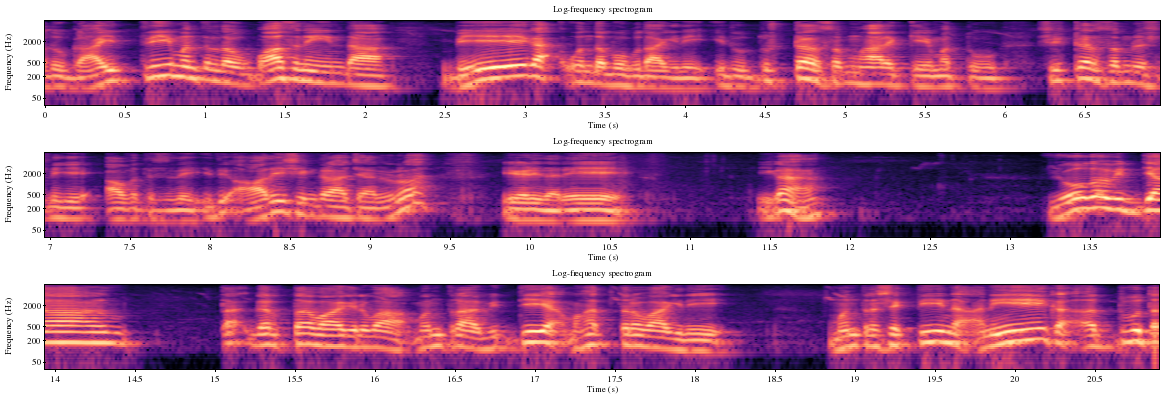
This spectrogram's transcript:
ಅದು ಗಾಯತ್ರಿ ಮಂತ್ರದ ಉಪಾಸನೆಯಿಂದ ಬೇಗ ಹೊಂದಬಹುದಾಗಿದೆ. ಇದು ದುಷ್ಟರ ಸಂಹಾರಕ್ಕೆ ಮತ್ತು ಶಿಷ್ಟರ ಸಂರಕ್ಷಣೆಗೆ ಆವತಿಸಿದೆ ಇದು ಆದಿಶಂಕರಾಚಾರ್ಯರು ಹೇಳಿದ್ದಾರೆ ಈಗ ಯೋಗ ವಿದ್ಯಾಂತಗರ್ತವಾಗಿರುವ ಮಂತ್ರ ವಿದ್ಯೆಯ ಮಹತ್ತರವಾಗಿದೆ. ಮಂತ್ರಶಕ್ತಿಯಿಂದ ಅನೇಕ ಅದ್ಭುತ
